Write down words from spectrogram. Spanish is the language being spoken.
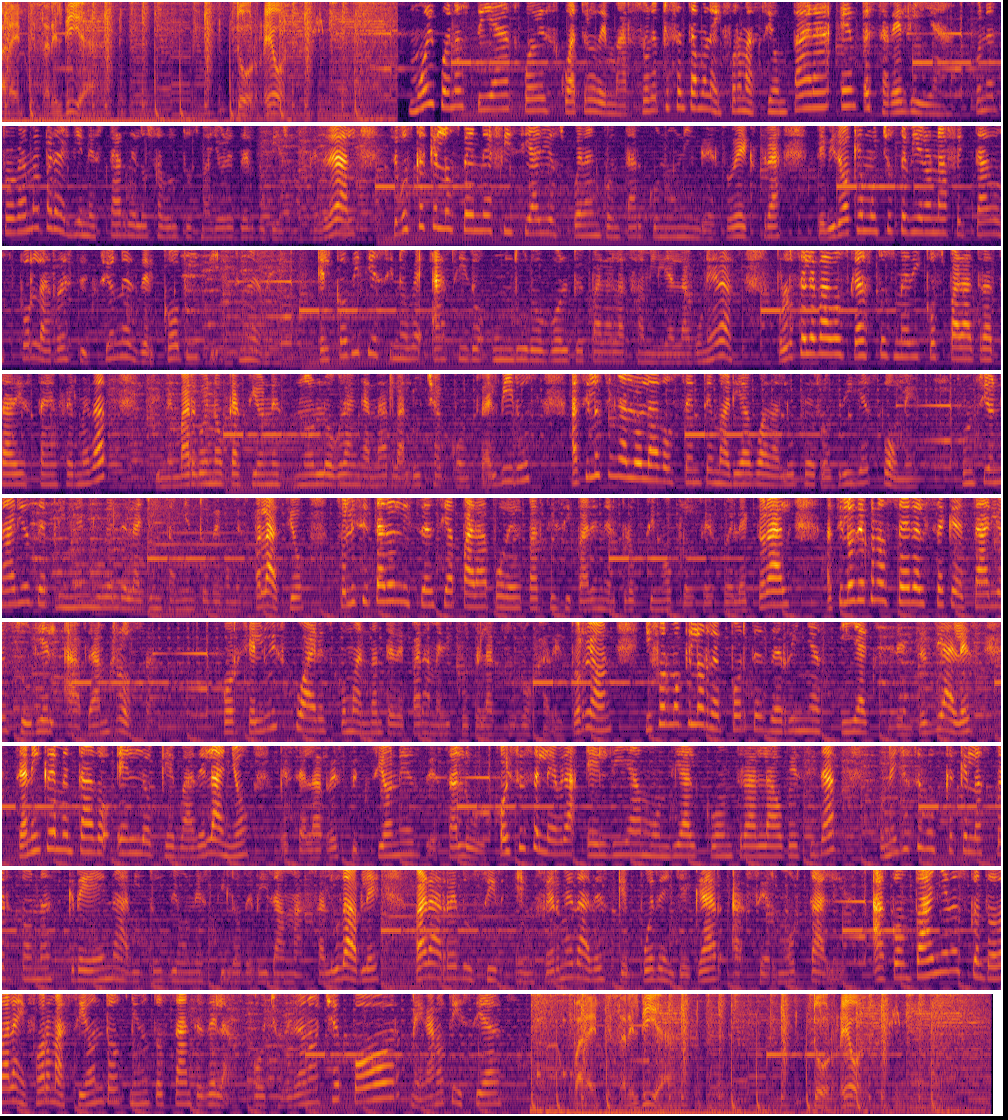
Para empezar el día. Torreón. Muy buenos días, jueves 4 de marzo le presentamos la información para empezar el día. Con el programa para el bienestar de los adultos mayores del gobierno federal, se busca que los beneficiarios puedan contar con un ingreso extra debido a que muchos se vieron afectados por las restricciones del COVID-19. El COVID-19 ha sido un duro golpe para las familias laguneras por los elevados gastos médicos para tratar esta enfermedad. Sin embargo, en ocasiones no logran ganar la lucha contra el virus, así lo señaló la docente María Guadalupe Rodríguez Gómez. Funcionarios de primer nivel del Ayuntamiento de Gómez Palacio solicitaron licencia para poder participar en el próximo proceso electoral, así lo dio a conocer el secretario Suriel Abraham Rosas. Jorge Luis Juárez, comandante de paramédicos de la Cruz Roja de Torreón, informó que los reportes de riñas y accidentes viales se han incrementado en lo que va del año, pese a las restricciones de salud. Hoy se celebra el Día Mundial contra la Obesidad. Con ello se busca que las personas creen hábitos de un estilo de vida más saludable para reducir enfermedades que pueden llegar a ser mortales. Acompáñenos con toda la información dos minutos antes de las 8 de la noche por Mega Noticias. Para empezar el día. Torreón.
